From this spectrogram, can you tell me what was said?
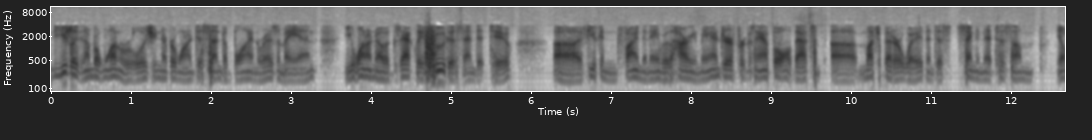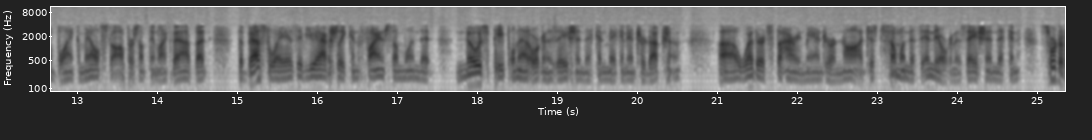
usually the number one rule is you never want to just send a blind resume in. You want to know exactly who to send it to. Uh, if you can find the name of the hiring manager, for example, that's a much better way than just sending it to some you know blank mail stop or something like that. But the best way is if you actually can find someone that knows people in that organization that can make an introduction uh, whether it's the hiring manager or not, just someone that's in the organization that can sort of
